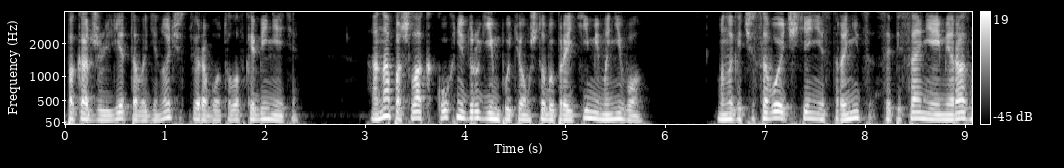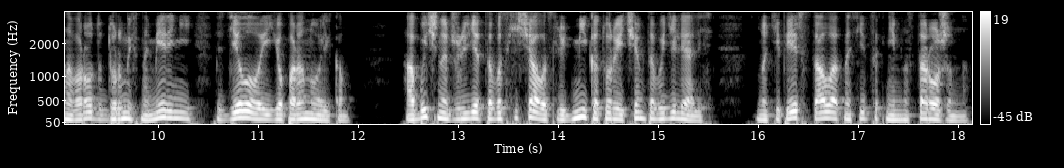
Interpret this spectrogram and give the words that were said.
пока Джульетта в одиночестве работала в кабинете. Она пошла к кухне другим путем, чтобы пройти мимо него. Многочасовое чтение страниц с описаниями разного рода дурных намерений сделало ее параноиком. Обычно Джульетта восхищалась людьми, которые чем-то выделялись, но теперь стала относиться к ним настороженно.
